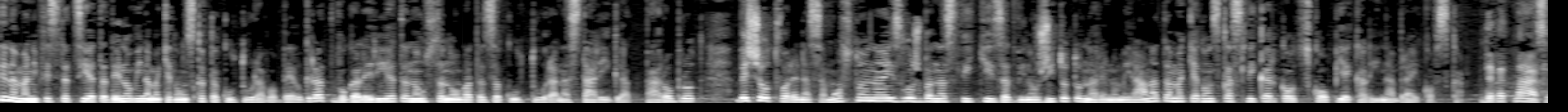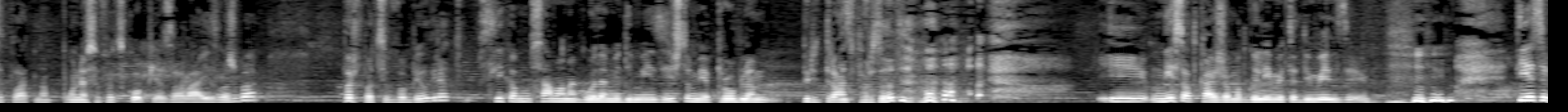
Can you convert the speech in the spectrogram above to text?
Рамките на манифестацијата Денови на македонската култура во Белград, во галеријата на Установата за култура на Стари град Пароброд, беше отворена самостојна изложба на слики за двиножитото на реномираната македонска сликарка од Скопје Калина Брајковска. 19 платна понесов од Скопје за оваа изложба. Прв пат сум во Белград, сликам само на големи димензии, што ми е проблем при транспортот. и не се откажам од големите димензии. Тие се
